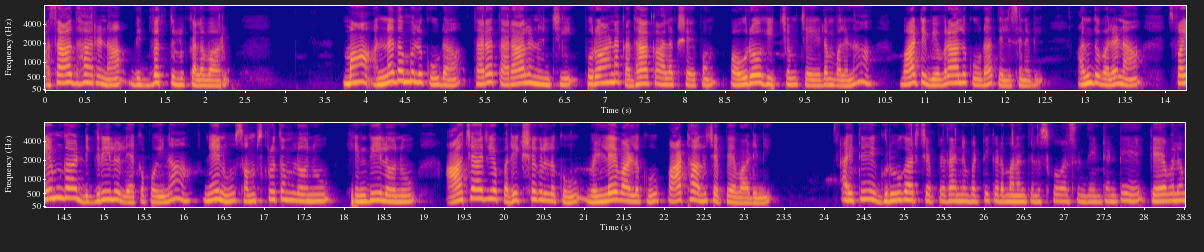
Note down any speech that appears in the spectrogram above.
అసాధారణ విద్వత్తులు కలవారు. మా అన్నదమ్ములు కూడా తరతరాల నుంచి పురాణ కథాకాలక్షేపం పౌరోహిత్యం చేయడం వలన వాటి వివరాలు కూడా తెలిసినవి. అందువలన స్వయంగా డిగ్రీలు లేకపోయినా నేను సంస్కృతంలోనూ హిందీలోనూ ఆచార్య పరీక్షలకు వెళ్ళే వాళ్ళకు పాఠాలు చెప్పేవాడిని. అయితే గురువుగారు చెప్పేదాన్ని బట్టి ఇక్కడ మనం తెలుసుకోవాల్సింది ఏంటంటే కేవలం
